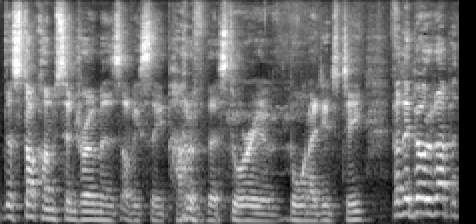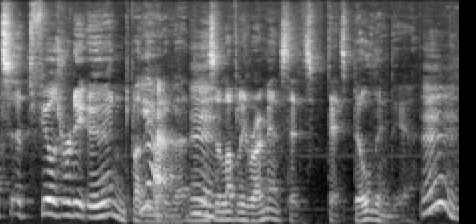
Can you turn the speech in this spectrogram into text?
the Stockholm syndrome is obviously part of the story of Bourne Identity, but they build it up. It's, it feels really earned by the end of it. And There's mm. a lovely romance that's that's building there, mm.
